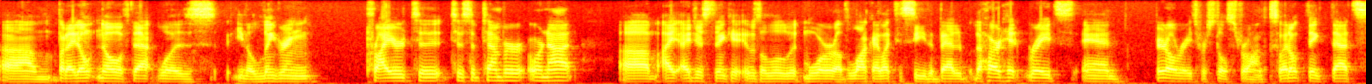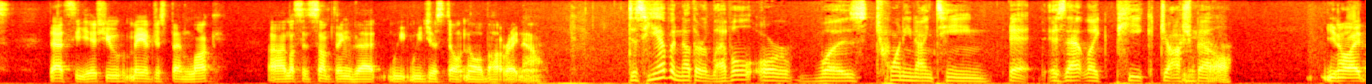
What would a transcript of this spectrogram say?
um, but I don't know if that was you know lingering prior to to September or not. Um, I, I, just think it, was a little bit more of luck. I like to see the bad, the hard hit rates and barrel rates were still strong. So I don't think that's that's the issue. It may have just been luck, uh, unless it's something that we, we just don't know about right now. Does he have another level, or was 2019 it? Is that like peak Josh yeah. Bell? You know, I,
